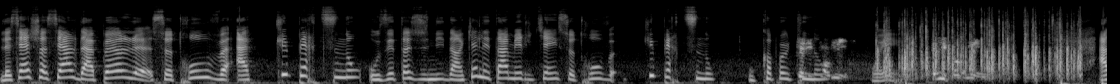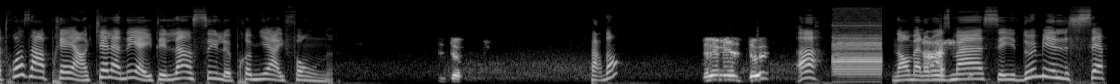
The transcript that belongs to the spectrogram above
Le siège social d'Apple se trouve à Cupertino, aux États-Unis. Dans quel État américain se trouve Cupertino? Ou Cupertino? Californie. Oui. Californie. À trois ans près, en quelle année a été lancé le premier iPhone? De- Pardon? 2002. Ah! Non, malheureusement, c'est 2007.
